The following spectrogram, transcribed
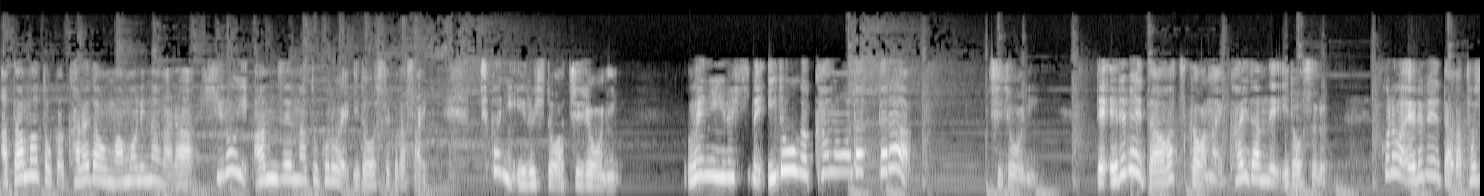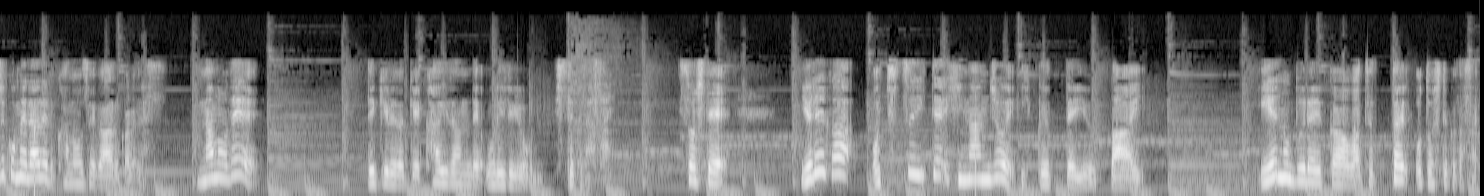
頭とか体を守りながら広い安全なところへ移動してください。地下にいる人は地上に。上にいる人で移動が可能だったら地上に。で、エレベーターは使わない。階段で移動する。これはエレベーターが閉じ込められる可能性があるからです。なので、できるだけ階段で降りるようにしてください。そして、揺れが落ち着いて避難所へ行くっていう場合、家のブレーカーは絶対落としてください。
